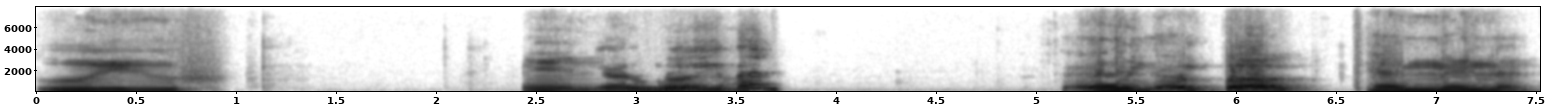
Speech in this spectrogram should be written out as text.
leave. In, You're leaving? in about ten minutes.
